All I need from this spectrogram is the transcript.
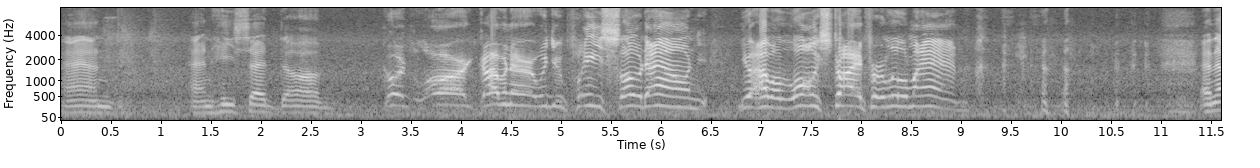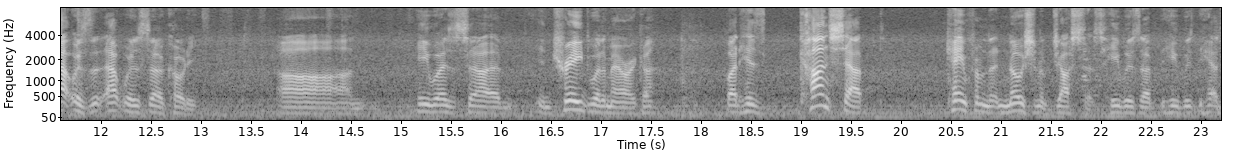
And and he said um, good Lord governor would you please slow down? You have a long stride for a little man. And that was that was uh, Coady. Uh, he was uh, intrigued with America but his concept came from the notion of justice. He was a he was he had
